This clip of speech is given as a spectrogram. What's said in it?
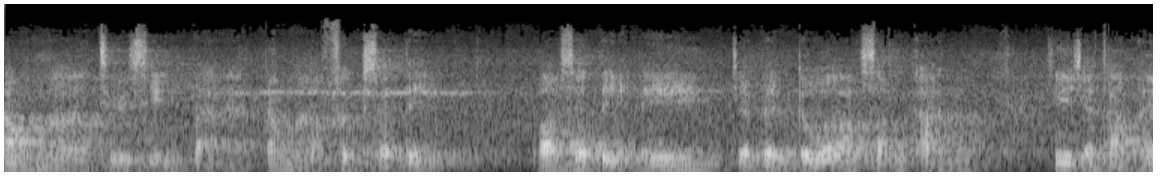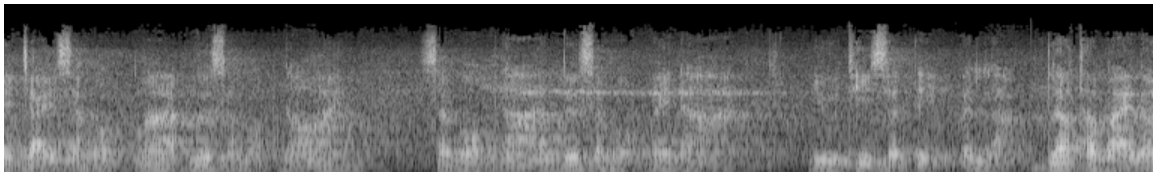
ต้องมาถือศีลแปดต้องมาฝึกสติ เพราะสตินี้จะเป็นตัวสำคัญ ที่จะทำให้ใจสงบมากหรือสงบน้อย สงบนานหรือสงบไม่นาน อยู่ที่สติเป็นหลัก แล้วทำไมเรา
